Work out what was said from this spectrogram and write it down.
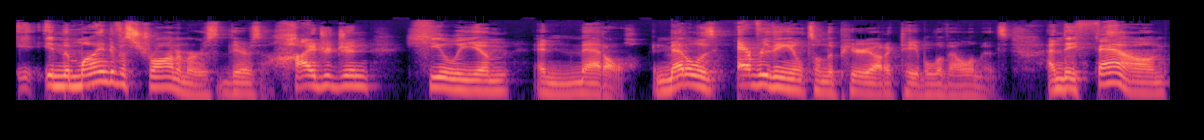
In the mind of astronomers, there's hydrogen, helium, and metal. And metal is everything else on the periodic table of elements. And they found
